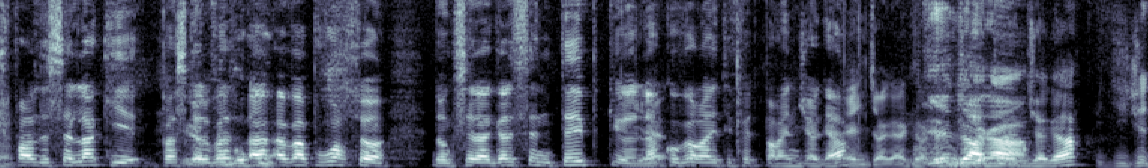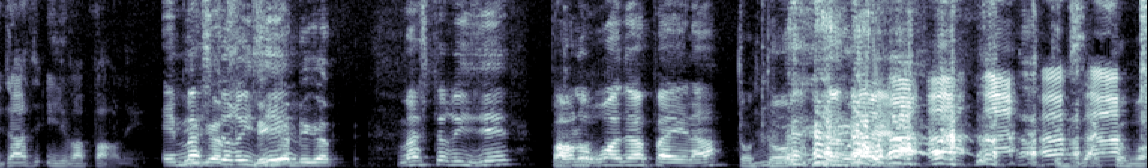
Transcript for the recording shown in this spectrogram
je parle de celle-là qui est parce qu'elle va, elle, va pouvoir se. Donc c'est la Galsen tape, que la cover a été faite par Njaga. El Jaga, Bien, quoi. Jaga. Njaga. Et DJ Dad, il va parler. Et Big up, masterisé, big up, big up. masterisé par le roi de la paella, Tonton. Exactement.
